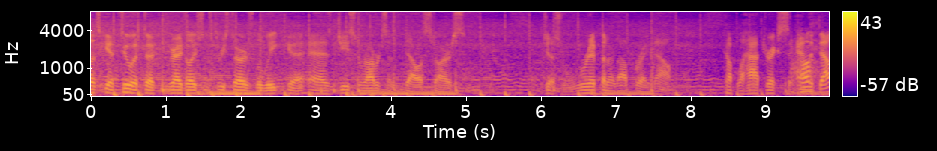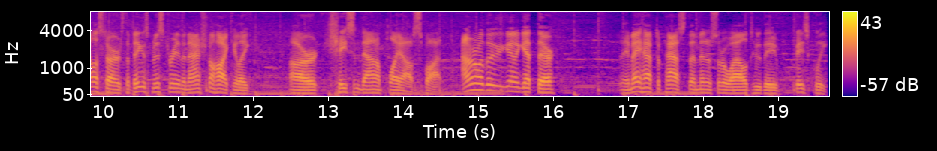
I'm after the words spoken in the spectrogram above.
Let's get to it. Uh, congratulations, three stars of the week, uh, as Jason Robertson of the Dallas Stars just ripping it up right now. A couple of hat tricks. Uh-huh. And the Dallas Stars, the biggest mystery in the National Hockey League, are chasing down a playoff spot. I don't know whether they're going to get there. They may have to pass the Minnesota Wild, who they've basically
